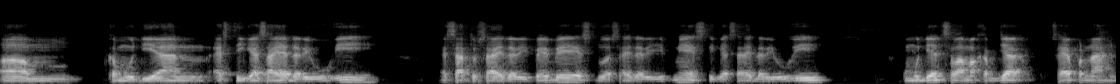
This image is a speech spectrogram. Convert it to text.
Um, kemudian S3 saya dari UI, S1 saya dari PB, S2 saya dari IPMI, S3 saya dari UI. Kemudian selama kerja saya pernah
